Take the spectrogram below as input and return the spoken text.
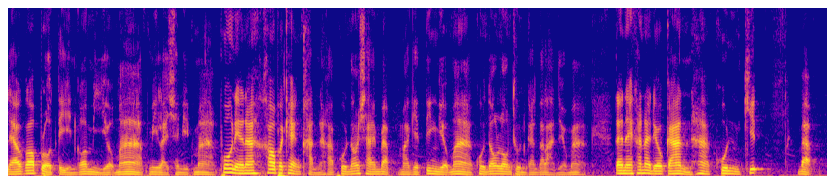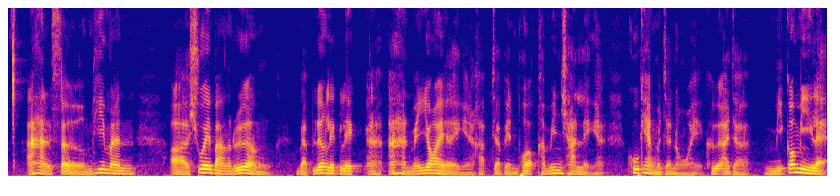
แล้วก็โปรตีนก็มีเยอะมาก มีหลายชนิดมาก พวกเนี้ยนะเข้าไปแข่งขันนะครับ คุณต้องใช้แบบมาร์เก็ตติ้งเยอะมาก คุณต้องลงทุนการตลาดเยอะมาก แต่ในขณะเดียวกันหากคุณคิดแบบอาหารเสริมที่มันช่วยบางเรื่อง แบบเรื่องเล็กๆอะอาหารไม่ย่อยอะไรเงี้ยครับจะเป็นพวกขมิ้นชันอะไรเงี้ยคู่แข่งมันจะน้อย คืออาจจะมีก็มีแหละ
